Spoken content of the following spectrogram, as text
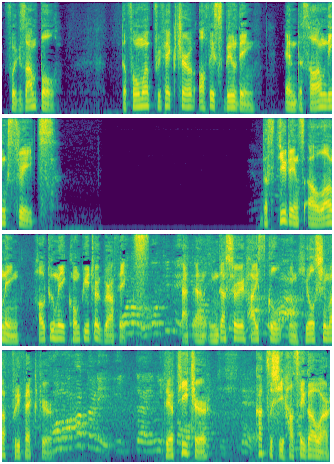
For example, the former prefecture office building and the surrounding streets. The students are learning how to make computer graphics at an industrial high school in Hiroshima Prefecture. Their teacher, Katsushi Hasegawa,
